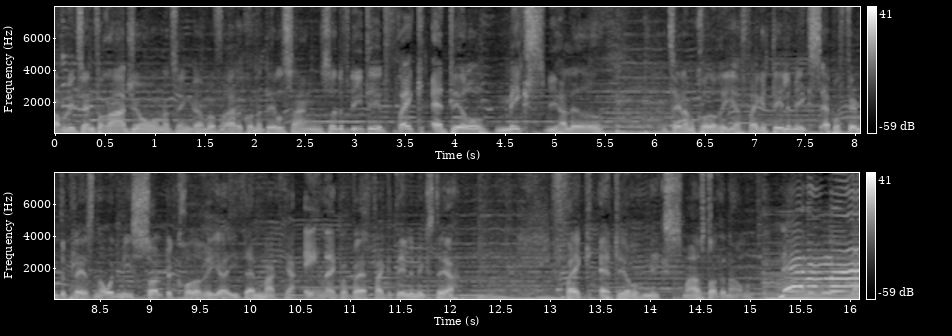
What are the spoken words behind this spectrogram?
Har du lige tændt for radioen og tænker, hvorfor er der kun Adele-sangen? Så er det fordi, det er et Frik Adele-mix, vi har lavet. Vi taler om krydderier. Frikadellemix er på femtepladsen over de mest solgte krydderier i Danmark. Jeg aner ikke, hvad frikadellemix det er. Frik Adele-mix. Meget stolt af navnet. Never mind,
